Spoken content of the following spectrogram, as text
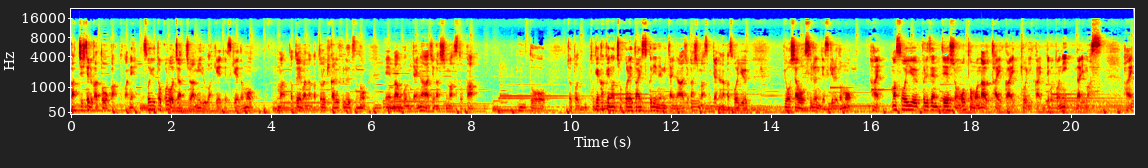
合致してるかどうかとかねそういうところをジャッジは見るわけですけれども、まあ、例えばなんかトロピカルフルーツの、え、マンゴーみたいな味がしますとか、うんと、ちょっと溶けかけのチョコレートアイスクリームみたいな味がしますみたいななんかそういう描写をするんですけれどもはい。まあ、そういうプレゼンテーションを伴う大会競技会ってことになります、はい、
